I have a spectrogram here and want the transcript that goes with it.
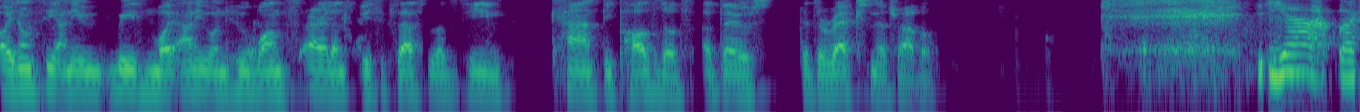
I don't see any reason why anyone who wants Ireland to be successful as a team can't be positive about the direction of travel. Yeah, like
